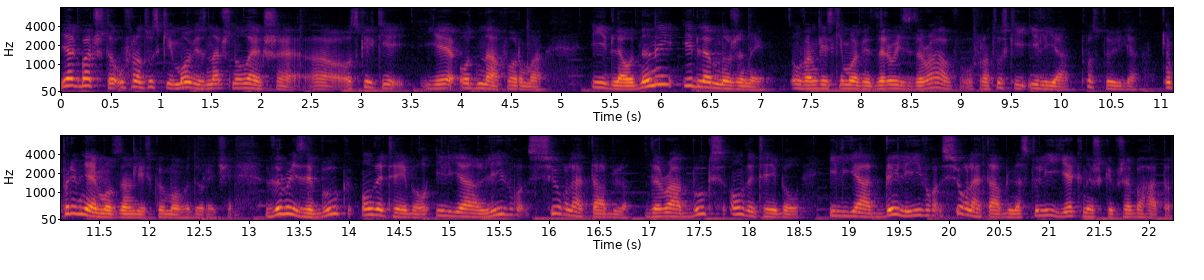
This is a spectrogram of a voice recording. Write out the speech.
Як бачите, у французькій мові значно легше, е, оскільки є одна форма і для однини, і для множини. В англійській мові there is, there are, у французькій Ілля, просто Ілля. Порівняємо з англійською мовою, до речі. There is a book on the table. Il y a un livre sur la table. There are books on the table. Il y a des livres sur la table. На столі є книжки вже багато.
